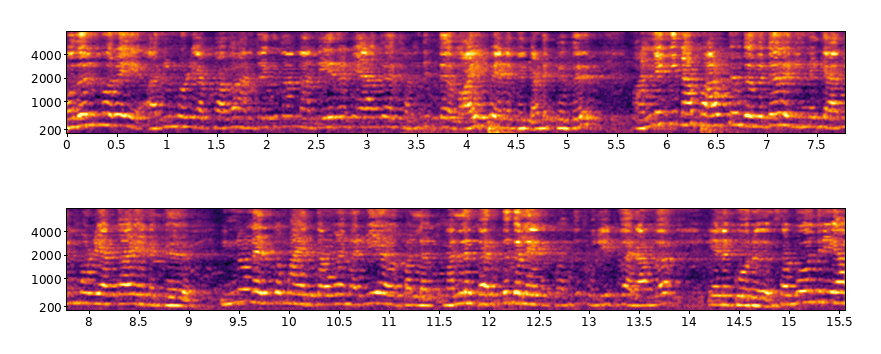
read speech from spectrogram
முதல் முறை அருள்மொழி அக்காவை அன்றைக்கு தான் நான் நேரடியாக சந்தித்த வாய்ப்பு எனக்கு கிடைத்தது. அன்னைக்கு நான் பார்த்ததை விட இன்னைக்கு அருள்மொழி அக்கா எனக்கு இன்னும் நெருக்கமாக இருக்காங்க நிறைய பல நல்ல கருத்துக்களை எனக்கு வந்து சொல்லிட்டு வராங்க. எனக்கு ஒரு சகோதரியா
